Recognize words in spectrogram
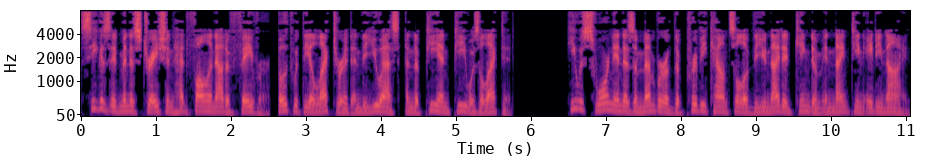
Seaga's administration had fallen out of favor, both with the electorate and the U.S., and the PNP was elected. He was sworn in as a member of the Privy Council of the United Kingdom in 1989.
